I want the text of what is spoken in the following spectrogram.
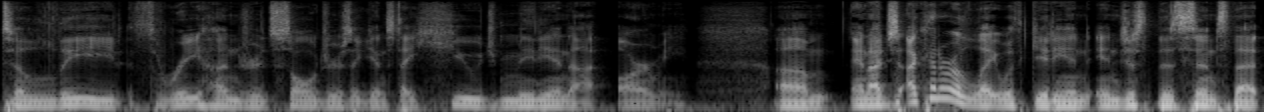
to lead 300 soldiers against a huge Midianite army. Um, and I just I kind of relate with Gideon in just the sense that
